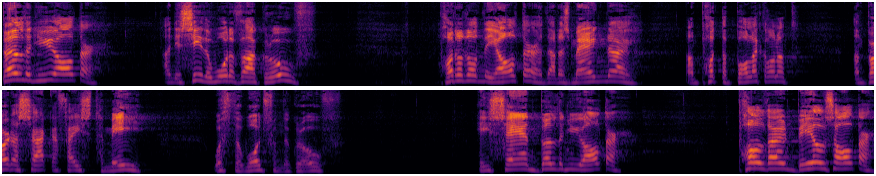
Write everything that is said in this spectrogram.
Build a new altar. And you see the wood of that grove. Put it on the altar that is mine now. And put the bullock on it. And burn a sacrifice to me with the wood from the grove. He's saying, Build a new altar. Pull down Baal's altar.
